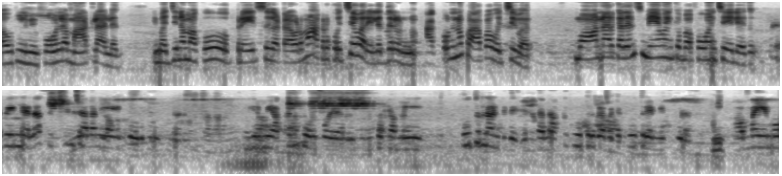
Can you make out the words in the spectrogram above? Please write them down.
అవుతుంది మేము ఫోన్లో మాట్లాడలేదు. ఈ మధ్యన మాకు ప్రేయర్స్ గట్రా అవడము అక్కడికి వచ్చేవారు వీళ్ళిద్దరు అక్కడున్న పాప వచ్చేవారు. బాగున్నారు కదనేసి మేము ఇంకా ఫోన్ చేయలేదు. ఇప్పుడు వీళ్ళని ఎలా శిక్షించాలని కోరుకుంటున్నారు? మీరు మీ అక్కను కోల్పోయారు. ఇంకొక మీ కూతురు లాంటిది. తన అక్క కూతురు కాబట్టి కూతురే మీకు కూడా. అమ్మాయి ఏమో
